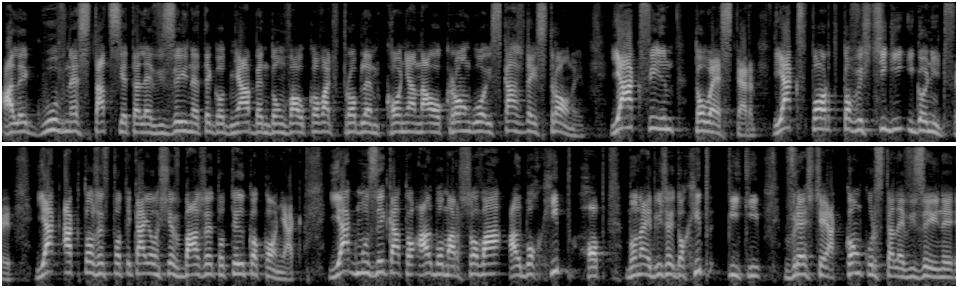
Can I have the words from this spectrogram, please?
ale główne stacje telewizyjne tego dnia będą wałkować problem konia na okrągło i z każdej strony. Jak film, to western. Jak sport, to wyścigi i gonitwy. Jak aktorzy spotykają się w barze, to tylko koniak. Jak muzyka, to albo marszowa, albo hip-hop, bo najbliżej do hip-piki. Wreszcie jak konkurs telewizyjny,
